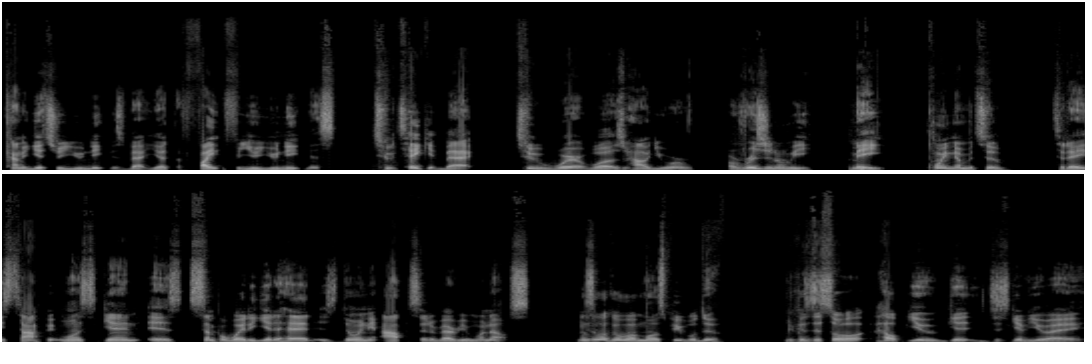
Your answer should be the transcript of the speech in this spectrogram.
kind of get your uniqueness back. You have to fight for your uniqueness to take it back to where it was, how you were originally made. Point number two. Today's topic, once again, is simple way to get ahead is doing the opposite of everyone else. Let's look at what most people do because this will help you get, just give you a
